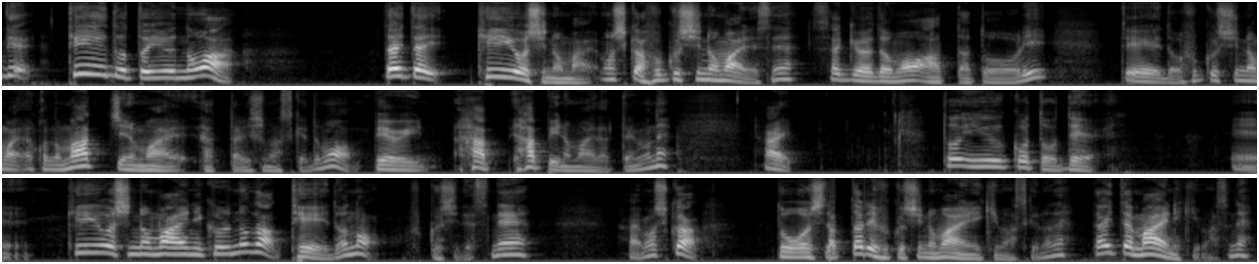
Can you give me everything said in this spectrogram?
で、程度というのは、大体形容詞の前、もしくは副詞の前ですね。先ほどもあった通り、程度、副詞の前、このマッチの前だったりしますけども、very happy の前だったりもね。はい。ということで、えー、形容詞の前に来るのが程度の副詞ですね。はい、もしくは動詞だったり副詞の前に来ますけどね。大体前に来ますね。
